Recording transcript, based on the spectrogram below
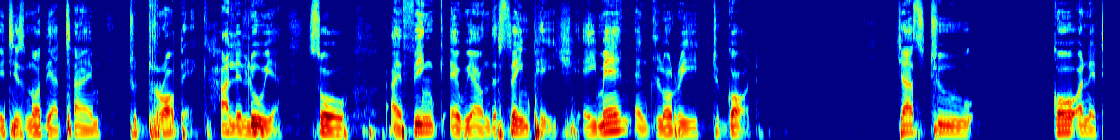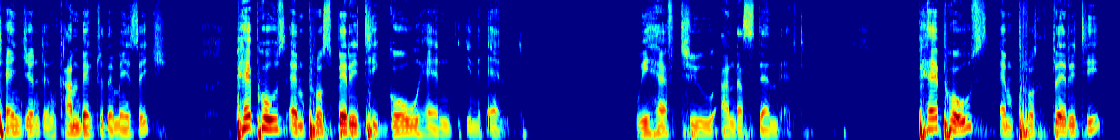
It is not their time to draw back. Hallelujah. So I think uh, we are on the same page. Amen and glory to God. Just to go on a tangent and come back to the message. Purpose and prosperity go hand in hand. We have to understand that. Purpose and prosperity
